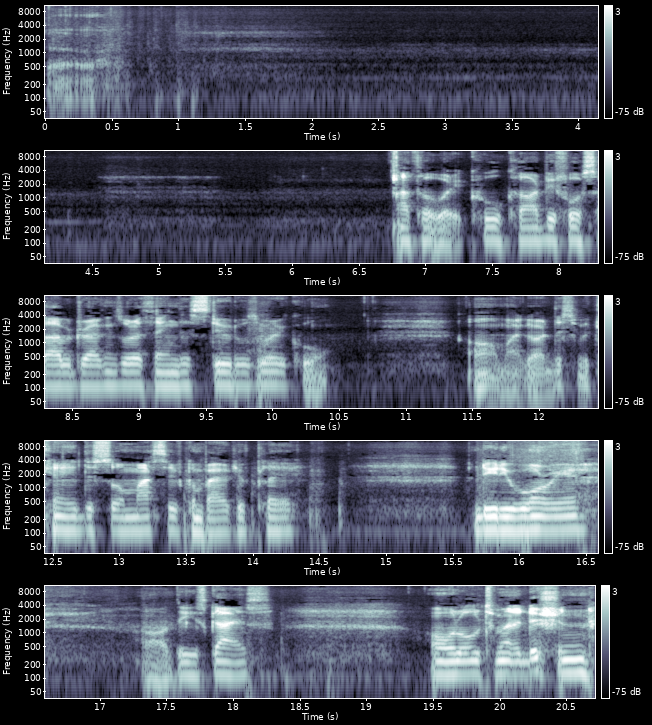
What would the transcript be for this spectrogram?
So. I thought very cool card before Cyber Dragons were a thing. This dude was very cool. Oh my god this became this so massive competitive play DD Warrior. Oh these guys. All ultimate edition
